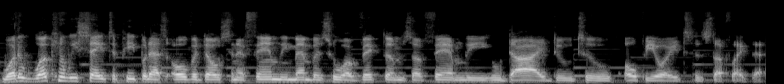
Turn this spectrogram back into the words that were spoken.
what what can we say to people that's overdosing and family members who are victims of family who died due to opioids and stuff like that?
